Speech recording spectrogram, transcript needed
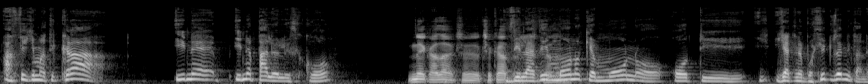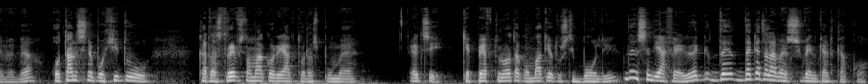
αφηγηματικά είναι, είναι παλαιολιθικό ναι, καλά, ξε, ξεκάθαρα. Δηλαδή, μόνο και μόνο ότι. Για την εποχή του δεν ήταν βέβαια. Όταν στην εποχή του καταστρέφεις το Mako Reactor, ας πούμε, έτσι, και πέφτουν όλα τα κομμάτια του στην πόλη, δεν σε ενδιαφέρει. Δεν, δεν, δεν καταλαβαίνεις ότι συμβαίνει κάτι κακό.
